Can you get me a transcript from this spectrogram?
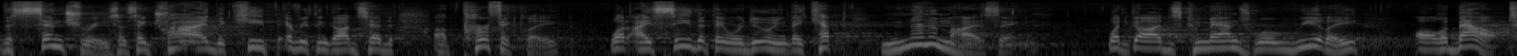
the centuries, as they tried to keep everything God said uh, perfectly, what I see that they were doing, they kept minimizing what God's commands were really all about.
